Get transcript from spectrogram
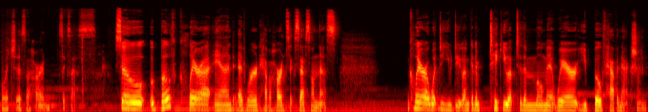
which is a hard success. So both Clara and Edward have a hard success on this. Clara, what do you do? I'm going to take you up to the moment where you both have an action.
